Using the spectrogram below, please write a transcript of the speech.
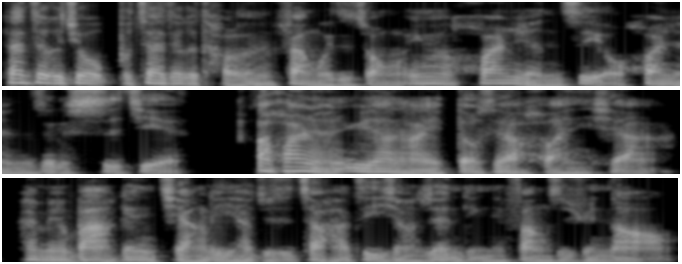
但这个就不在这个讨论范围之中，因为欢人自有欢人的这个世界。啊，欢人遇到哪里都是要欢一下，还没有办法跟你讲理，他就是照他自己想认定的方式去闹。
